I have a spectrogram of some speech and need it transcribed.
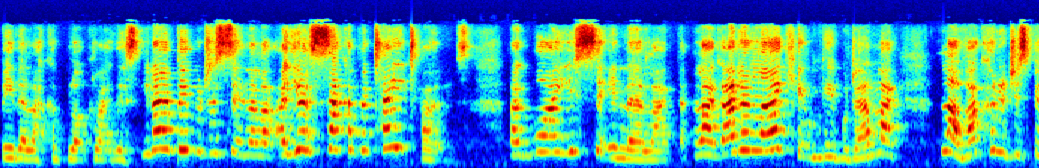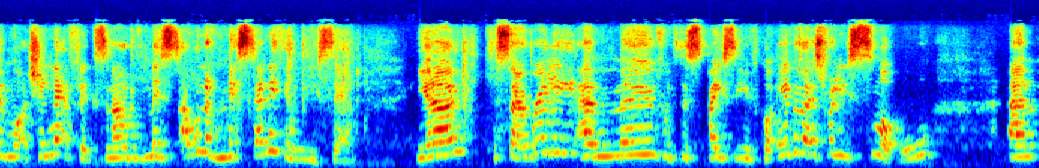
be there like a block like this. You know, people just sitting there like, are you a sack of potatoes? Like, why are you sitting there like that? Like, I don't like it when people do. I'm like, love, I could have just been watching Netflix and I would have missed, I wouldn't have missed anything you said. You know? So really um, move with the space that you've got, even though it's really small. Um,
